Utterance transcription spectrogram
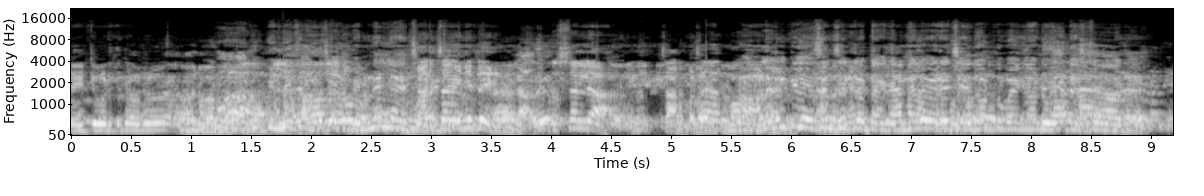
ഡേറ്റ് കൊടുത്തിട്ട് ഒരു ചർച്ച കഴിഞ്ഞിട്ട് പ്രശ്നമില്ല ആളുകൾക്ക് ലൈസൻസ് ഇട്ടട്ടെ ഇന്നലെ വരെ ചെയ്തോർത്ത് ടെസ്റ്റ്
